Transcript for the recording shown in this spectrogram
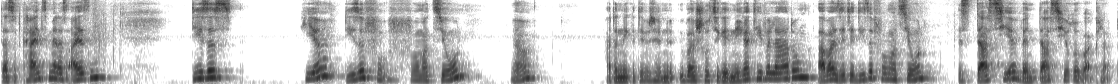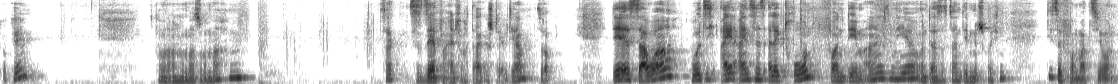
Das hat keins mehr, das Eisen. Dieses hier, diese Formation, ja, hat eine, negative, eine überschüssige negative Ladung, aber seht ihr, diese Formation ist das hier, wenn das hier rüberklappt, okay? Das kann man auch nochmal so machen. Zack, das ist sehr vereinfacht dargestellt, ja? So. Der ist sauer, holt sich ein einzelnes Elektron von dem Eisen hier und das ist dann dementsprechend diese Formation.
